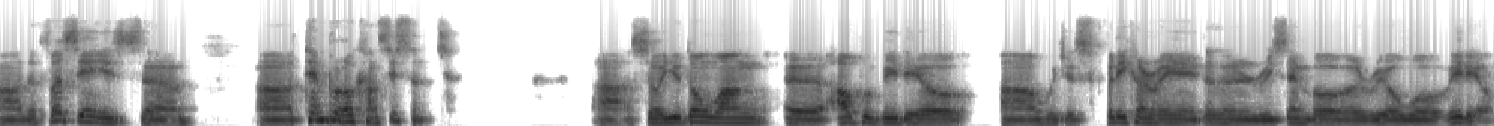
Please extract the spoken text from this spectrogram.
Uh, the first thing is uh, temporal consistent. so you don't want an output video which is flickering, it doesn't resemble a real world video.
